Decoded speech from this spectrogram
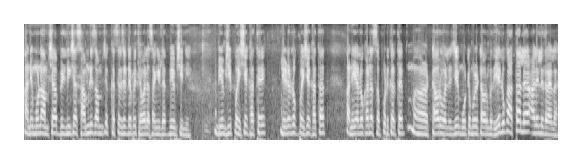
आणि म्हणून आमच्या बिल्डिंगच्या सामनेच आमचे कचऱ्याचे डबे ठेवायला सांगितलेत बी एम सीने बी एम सी पैसे खाते लीडर लोक पैसे खातात आणि या लोकांना सपोर्ट करत आहे टावरवाले जे मोठे मोठे टावरमध्ये हे लोक आता आले आलेले राहायला.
